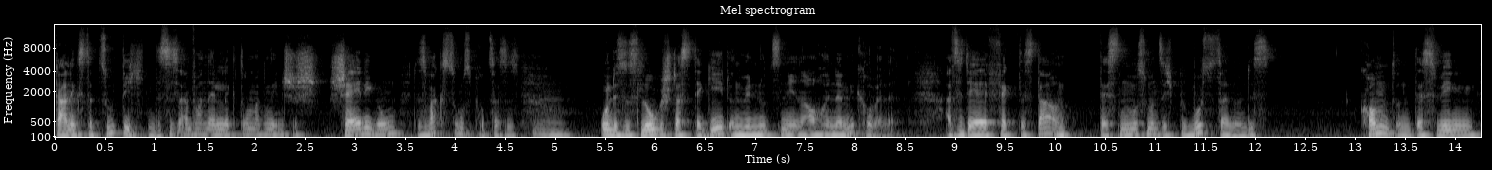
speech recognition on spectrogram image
gar nichts dazu dichten. Das ist einfach eine elektromagnetische Schädigung des Wachstumsprozesses. Mhm. Und es ist logisch, dass der geht und wir nutzen ihn auch in der Mikrowelle. Also der Effekt ist da und dessen muss man sich bewusst sein und es kommt und deswegen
